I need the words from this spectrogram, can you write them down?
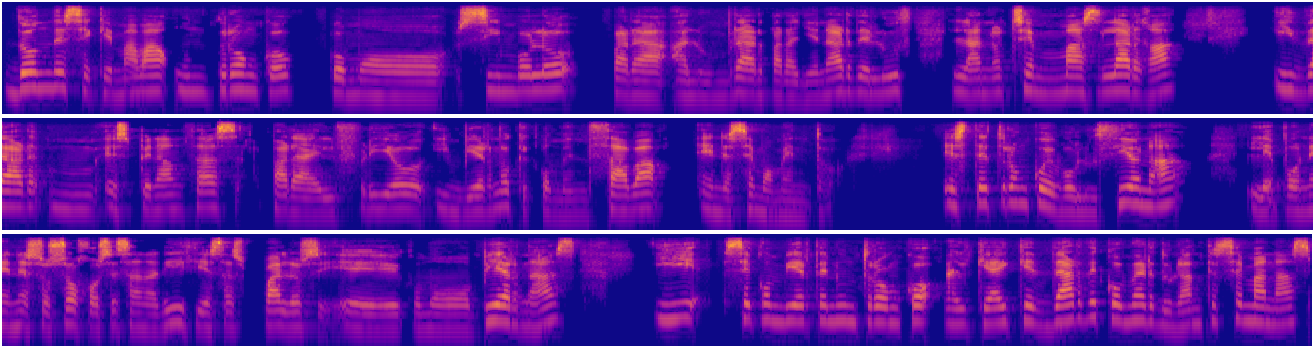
donde se quemaba un tronco como símbolo para alumbrar, para llenar de luz la noche más larga y dar mm, esperanzas para el frío invierno que comenzaba en ese momento. Este tronco evoluciona, le ponen esos ojos, esa nariz y esos palos eh, como piernas y se convierte en un tronco al que hay que dar de comer durante semanas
